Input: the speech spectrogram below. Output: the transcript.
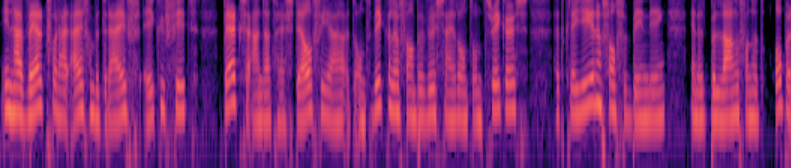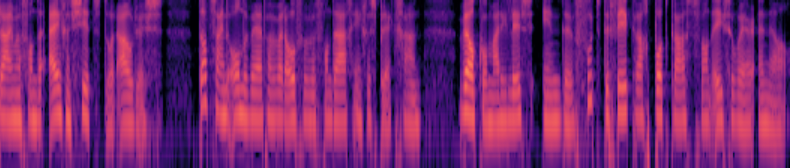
In haar werk voor haar eigen bedrijf, EcuFit, werkt ze aan dat herstel via het ontwikkelen van bewustzijn rondom triggers, het creëren van verbinding en het belang van het opruimen van de eigen shit door ouders. Dat zijn de onderwerpen waarover we vandaag in gesprek gaan. Welkom Marilis in de Voet de Veerkracht podcast van AceWare NL.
